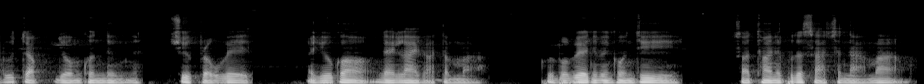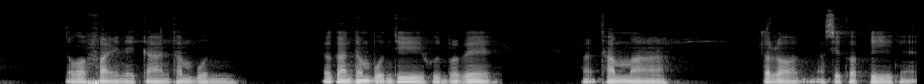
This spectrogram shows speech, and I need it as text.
ารู้จักโยมคนหนึ่งนะชื่อประเวศ อายุก็ไล่ๆกับอาตมา คุณประเวศนี่เป็นคนที่ศรัทธาในพุทธศาสนามาก แล้วก็ใฝ่ในการทำบุญ แล้วการทำบุญที่คุณประเวศทำมาตลอดสิบกว่าปีเนี่ย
